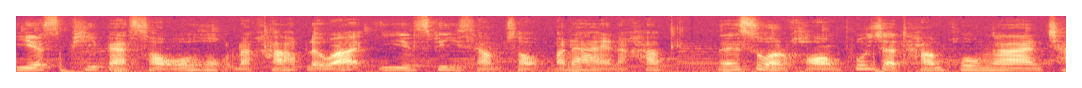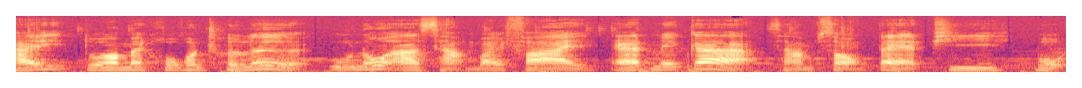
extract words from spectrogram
ESP8266 นะครับ หรือว่า ESP32 ก็ได้นะครับ ในส่วนของผู้จัดทำโครงงานใช้ตัวไมโครคอนโทรลเลอร์ Uno R3 Wi-Fi AdMega 328P บวก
